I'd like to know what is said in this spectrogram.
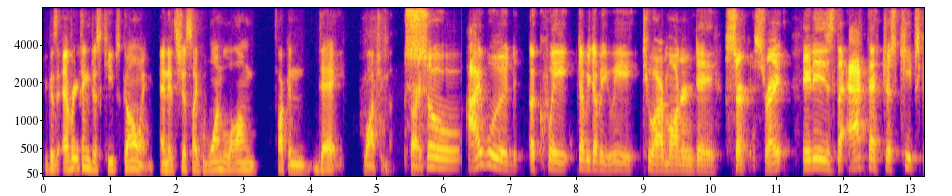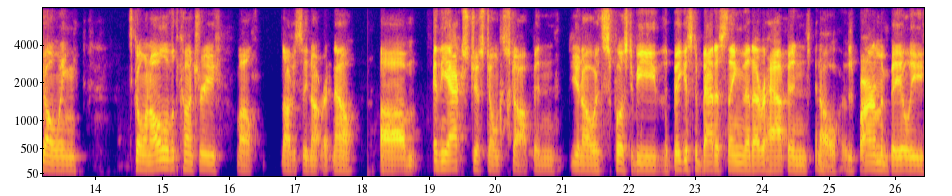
because everything just keeps going and it's just like one long fucking day watching them. Sorry. So I would equate WWE to our modern day circus, right? It is the act that just keeps going. It's going all over the country. Well, obviously not right now. Um, and the acts just don't stop. And, you know, it's supposed to be the biggest and baddest thing that ever happened. You know, it was Barnum and Bailey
